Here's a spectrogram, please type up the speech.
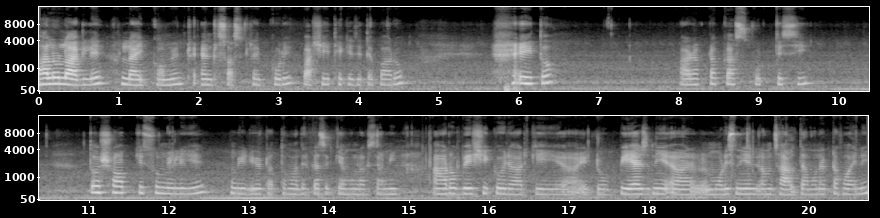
ভালো লাগলে লাইক কমেন্ট অ্যান্ড সাবস্ক্রাইব করে পাশেই থেকে যেতে পারো। এই তো আর একটা কাজ করতেছি। তো সব কিছু মিলিয়ে ভিডিওটা তোমাদের কাছে কেমন লাগছে আমি আরও বেশি করে আর কি একটু পেঁয়াজ নিয়ে মরিচ নিয়ে নিলাম, ঝাল তেমন একটা হয়নি।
